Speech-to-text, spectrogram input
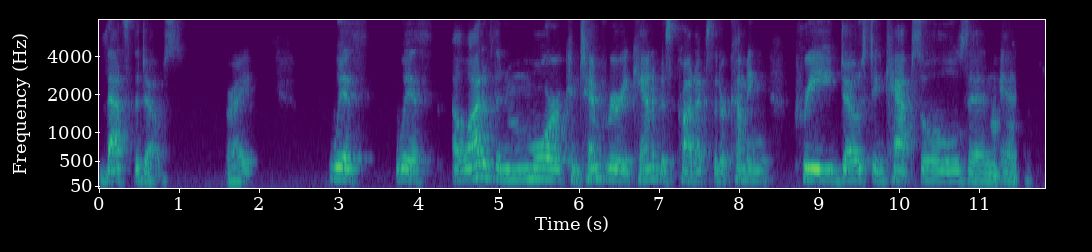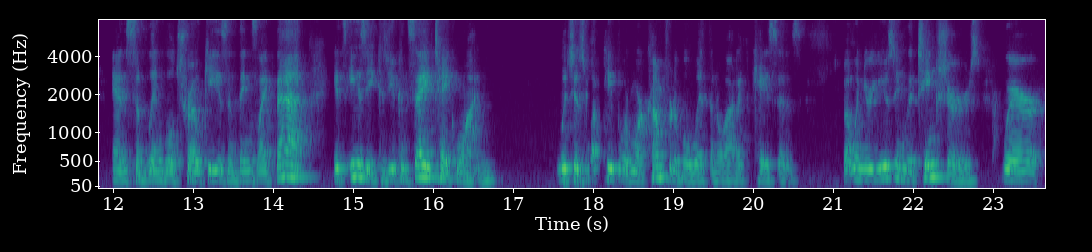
That's the dose, right? With with a lot of the more contemporary cannabis products that are coming pre-dosed in capsules and mm-hmm. and and sublingual troches and things like that, it's easy because you can say take one, which is what people are more comfortable with in a lot of cases. But when you're using the tinctures, where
